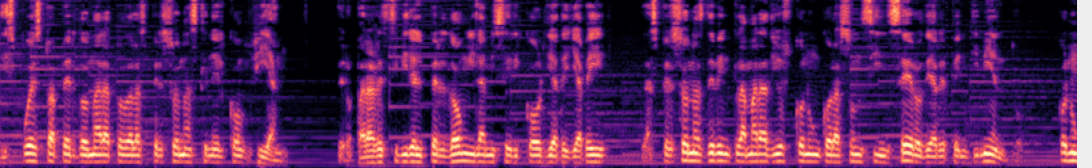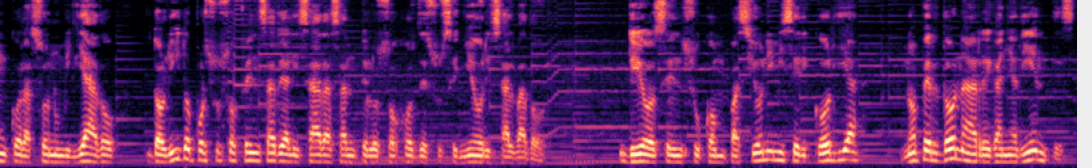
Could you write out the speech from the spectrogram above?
dispuesto a perdonar a todas las personas que en Él confían. Pero para recibir el perdón y la misericordia de Yahvé, las personas deben clamar a Dios con un corazón sincero de arrepentimiento, con un corazón humillado dolido por sus ofensas realizadas ante los ojos de su Señor y Salvador. Dios, en su compasión y misericordia, no perdona a regañadientes,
